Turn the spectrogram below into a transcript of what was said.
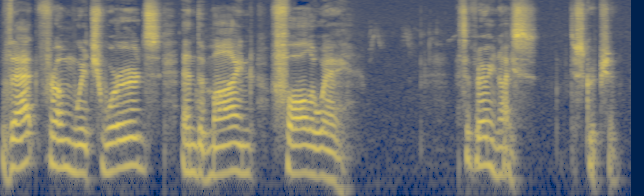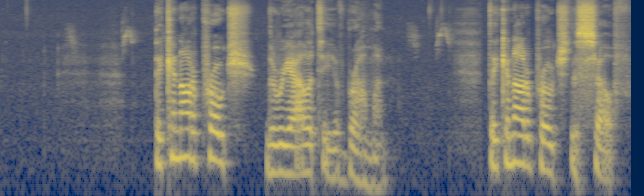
that from which words and the mind fall away. It's a very nice description. They cannot approach the reality of Brahman. They cannot approach the self.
